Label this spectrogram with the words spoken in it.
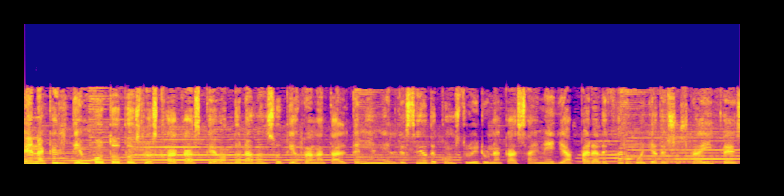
En aquel tiempo todos los jacas que abandonaban su tierra natal tenían el deseo de construir una casa en ella para dejar huella de sus raíces,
